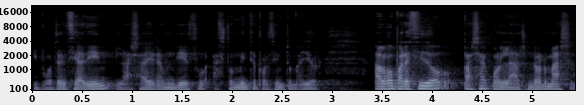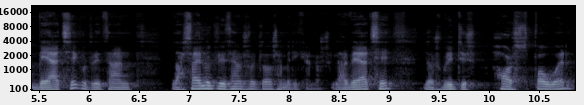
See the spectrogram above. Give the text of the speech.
y potencia DIN, la SAE era un 10 hasta un 20% mayor. Algo parecido pasa con las normas BH que utilizan, las SAE lo utilizaban sobre todo los americanos. Las BH, los British Horsepower,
